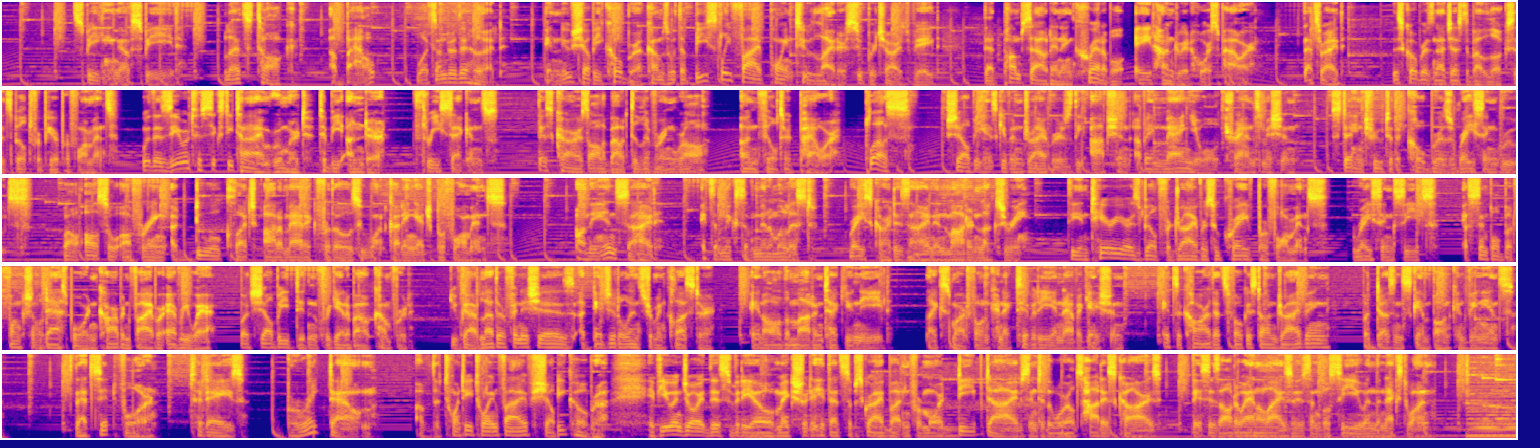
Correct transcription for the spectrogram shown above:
Speaking of speed, let's talk about what's under the hood. A new Shelby Cobra comes with a beastly 5.2 liter supercharged V8 that pumps out an incredible 800 horsepower. That's right, this Cobra is not just about looks, it's built for pure performance. With a 0 to 60 time rumored to be under 3 seconds, this car is all about delivering raw, unfiltered power. Plus, Shelby has given drivers the option of a manual transmission, staying true to the Cobra's racing roots while also offering a dual clutch automatic for those who want cutting edge performance. On the inside, it's a mix of minimalist, race car design and modern luxury. The interior is built for drivers who crave performance, racing seats, a simple but functional dashboard and carbon fiber everywhere. But Shelby didn't forget about comfort. You've got leather finishes, a digital instrument cluster, and all the modern tech you need, like smartphone connectivity and navigation. It's a car that's focused on driving, but doesn't skimp on convenience. That's it for today's breakdown of the 2025 Shelby Cobra. If you enjoyed this video, make sure to hit that subscribe button for more deep dives into the world's hottest cars. This is Auto Analyzers, and we'll see you in the next one.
